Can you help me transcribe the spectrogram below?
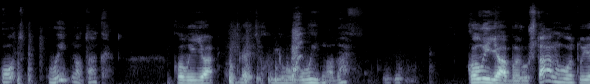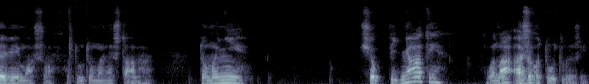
от, видно, так? Коли я. Блядь, хуйово видно, да? Коли я беру штангу, от уявімо, що отут у мене штанга, то мені, щоб підняти, вона аж отут лежить.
